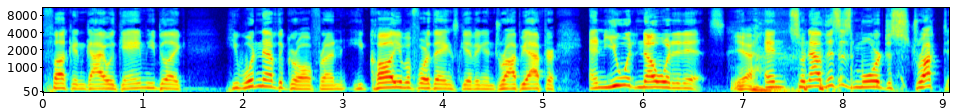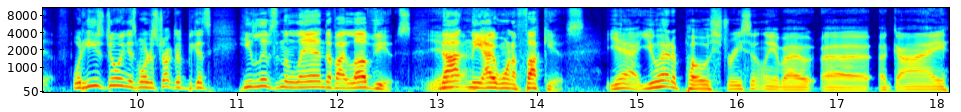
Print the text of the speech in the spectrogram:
fucking guy with game, he'd be like. He wouldn't have the girlfriend. He'd call you before Thanksgiving and drop you after, and you would know what it is. Yeah. And so now this is more destructive. What he's doing is more destructive because he lives in the land of I love yous, not in the I want to fuck yous. Yeah, you had a post recently about uh, a guy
